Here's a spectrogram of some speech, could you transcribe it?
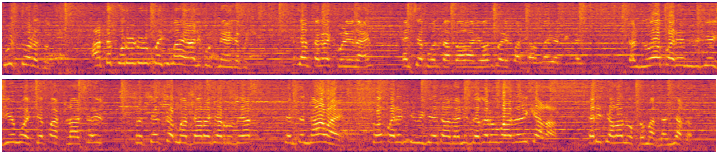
तूच तोडत होतो. आता करोड रुपयाची माय आली कुठं नाही ह्याच्यापाशी? जनता काय खुळी नाही. त्यांच्या बोलता आपल्याला अजिबात बळी पडणार नाही या ठिकाणी. तर जोपर्यंत विजयशी मोठे पाटलाचं प्रत्येक मतदाराच्या हृदयात त्यांचं नाव आहे. तोपर्यंत विजयदादांनी दगड उभा जरी केला. तरी त्याला लोक मतदान जातात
